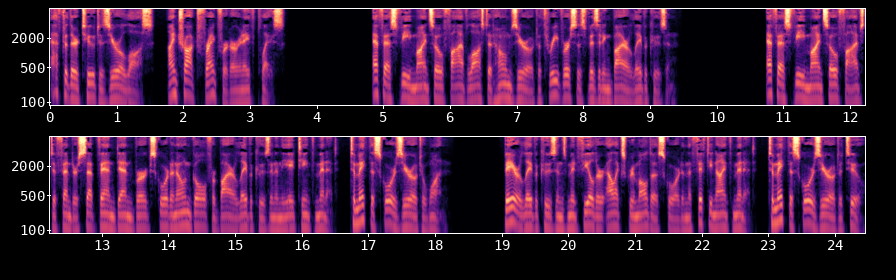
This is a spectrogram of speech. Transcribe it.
After their 2 0 loss, Eintracht Frankfurt are in 8th place. FSV Mainz 05 lost at home 0 3 versus visiting Bayer Leverkusen. FSV Mainz 05's defender Sepp van den Berg scored an own goal for Bayer Leverkusen in the 18th minute, to make the score 0 1. Bayer Leverkusen's midfielder Alex Grimaldo scored in the 59th minute, to make the score 0 2.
